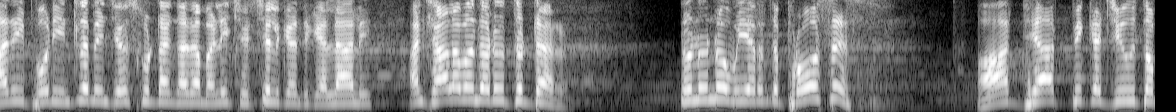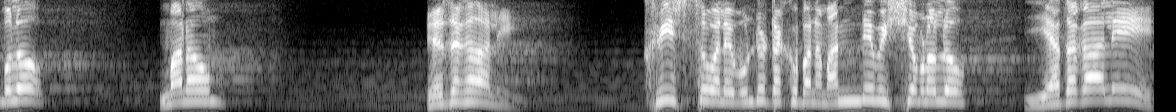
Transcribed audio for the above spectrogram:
అది పోనీ ఇంట్లో మేము చేసుకుంటాం కదా మళ్ళీ చర్చిలకు ఎందుకు వెళ్ళాలి? అని చాలామంది అడుగుతుంటారు. No no we are the process ఆధ్యాత్మిక జీవితంలో మనం ఎదగాలి. క్రీస్తు వలె ఉండుటకు మనం అన్ని విషయములలో ఎదగాలి.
